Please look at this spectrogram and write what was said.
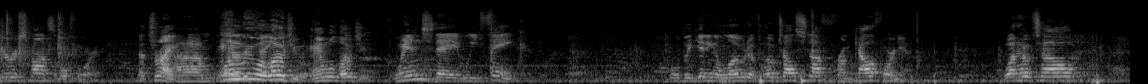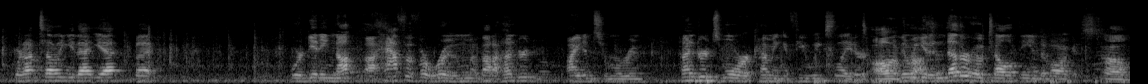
You're responsible for it. That's right. Um, and we will thing- load you. And we'll load you. Wednesday, we think, we'll be getting a load of hotel stuff from California. What hotel? We're not telling you that yet, but we're getting not a half of a room, about a hundred items from a room. Hundreds more are coming a few weeks later. all in then we get another hotel at the end of August. Oh,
